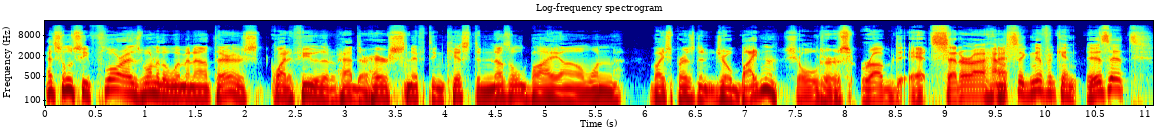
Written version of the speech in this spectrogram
That's Lucy Flores, one of the women out there. There's quite a few that have had their hair sniffed and kissed and nuzzled by uh, one Vice President Joe Biden. Shoulders rubbed, etc. How I- significant is it?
